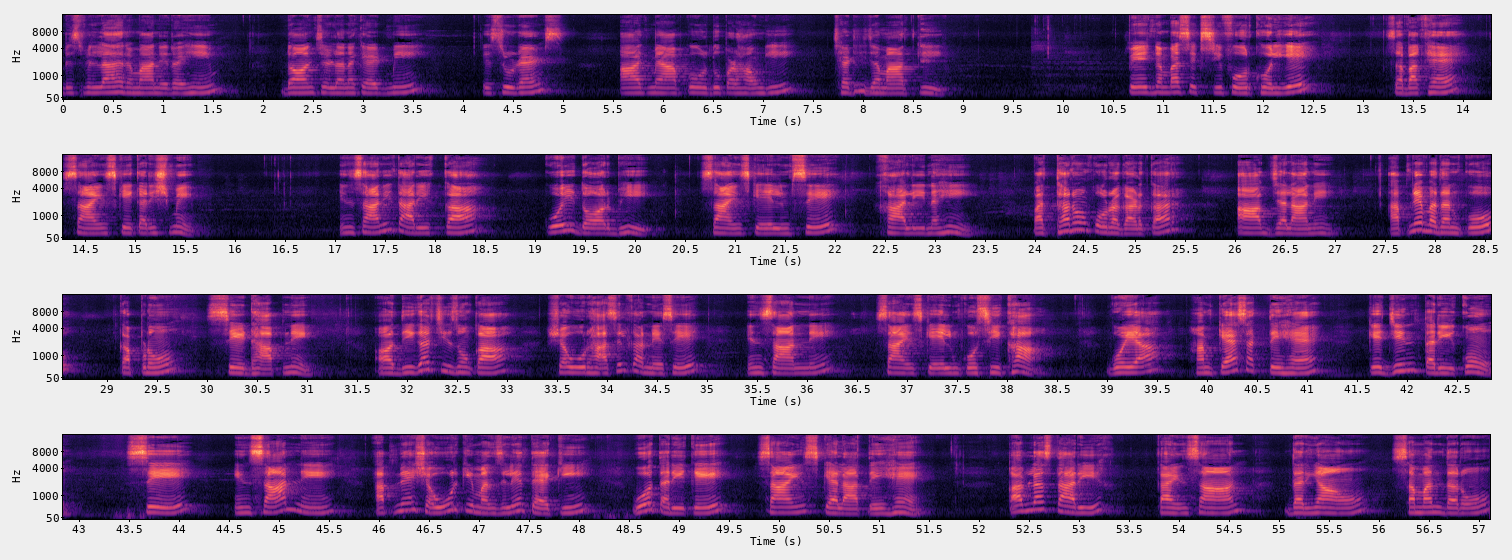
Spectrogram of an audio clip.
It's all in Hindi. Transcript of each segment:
बिसमीम डॉन चिल्ड्रन अकेडमी स्टूडेंट्स आज मैं आपको उर्दू पढ़ाऊँगी, छठी जमात की। पेज नंबर सिक्सटी फोर खोलिए। सबक है साइंस के करिश्मे। इंसानी तारीख का कोई दौर भी साइंस के इल्म से खाली नहीं। पत्थरों को रगड़कर आग जलाने, अपने बदन को कपड़ों से ढांपने और दीगर चीज़ों का शूर हासिल करने से इंसान ने साइंस के इल्म को सीखा। गोया हम कह सकते हैं कि जिन तरीक़ों से इंसान ने अपने शूर की मंजिलें तय की, वो तरीक़े साइंस कहलाते हैं। कबल तारीख़ का इंसान दरियाओं, समंदरों,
